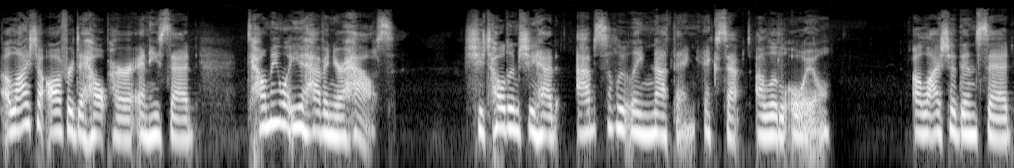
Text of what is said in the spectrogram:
Elisha offered to help her, and he said, Tell me what you have in your house. She told him she had absolutely nothing except a little oil. Elisha then said,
